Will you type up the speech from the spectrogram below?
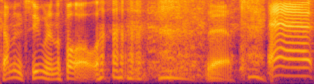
Coming soon in the fall. yeah. And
